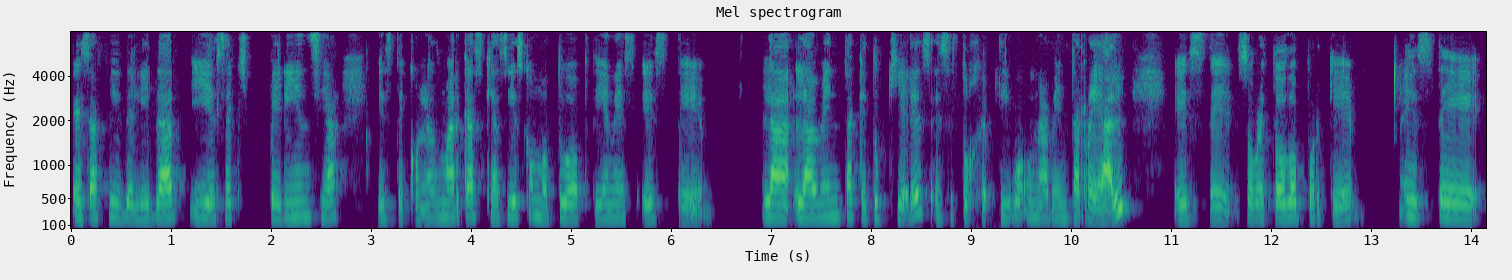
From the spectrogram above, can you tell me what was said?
esa fidelidad y esa experiencia este, con las marcas, que así es como tú obtienes este, la, la, venta que tú quieres, ese es tu objetivo, una venta real, este, sobre todo porque este,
